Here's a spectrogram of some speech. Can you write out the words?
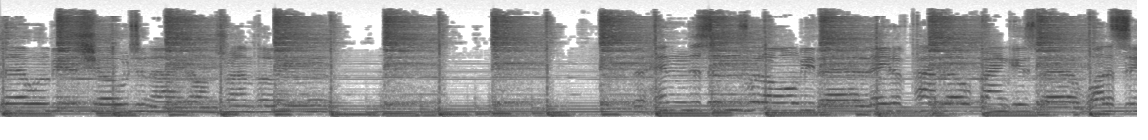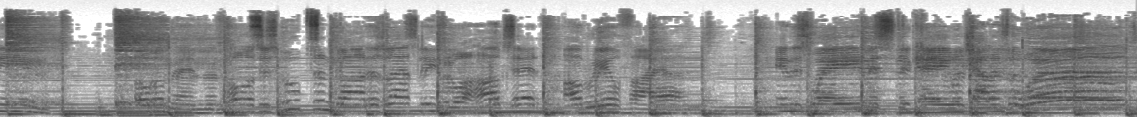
There will be a show tonight on trampoline. Is there. What a scene! Over men and horses, hoops and garters, lastly through a hogshead of real fire. In this way, Mr. K will challenge the world.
